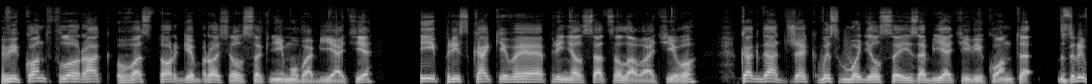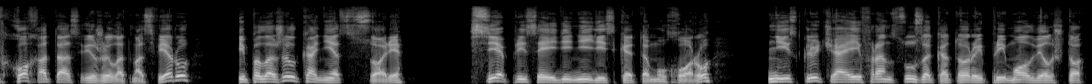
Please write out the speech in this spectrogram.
Виконт Флорак в восторге бросился к нему в объятия и, прискакивая, принялся целовать его. Когда Джек высвободился из объятий Виконта, взрыв хохота освежил атмосферу и положил конец ссоре. Все присоединились к этому хору, не исключая и француза, который примолвил, что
